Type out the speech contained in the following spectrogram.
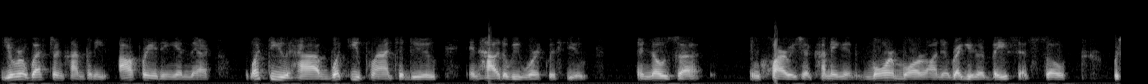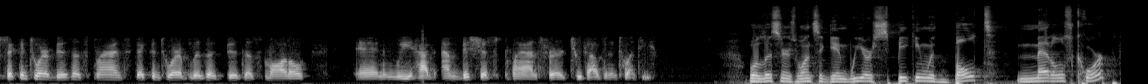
you're a Western company operating in there. What do you have? What do you plan to do? And how do we work with you? And those uh, inquiries are coming in more and more on a regular basis. So sticking to our business plan, sticking to our Blizzard business model, and we have ambitious plans for 2020. Well, listeners, once again, we are speaking with Bolt Metals Corp.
